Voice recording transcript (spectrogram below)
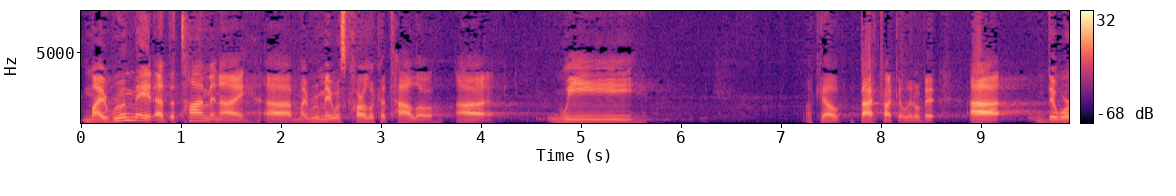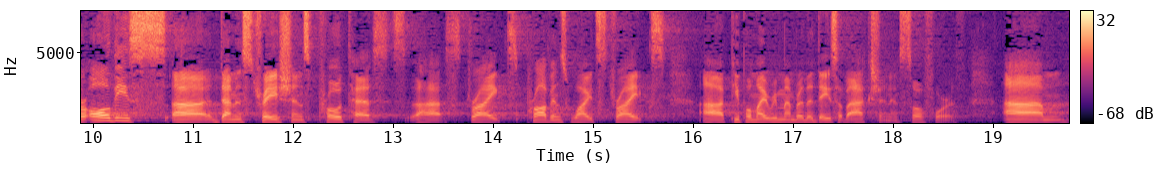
my roommate at the time and I, uh, my roommate was Carlo Catallo. Uh, we, okay, I'll backtrack a little bit. Uh, there were all these uh, demonstrations, protests, uh, strikes, province wide strikes. Uh, people might remember the days of action and so forth. Um,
